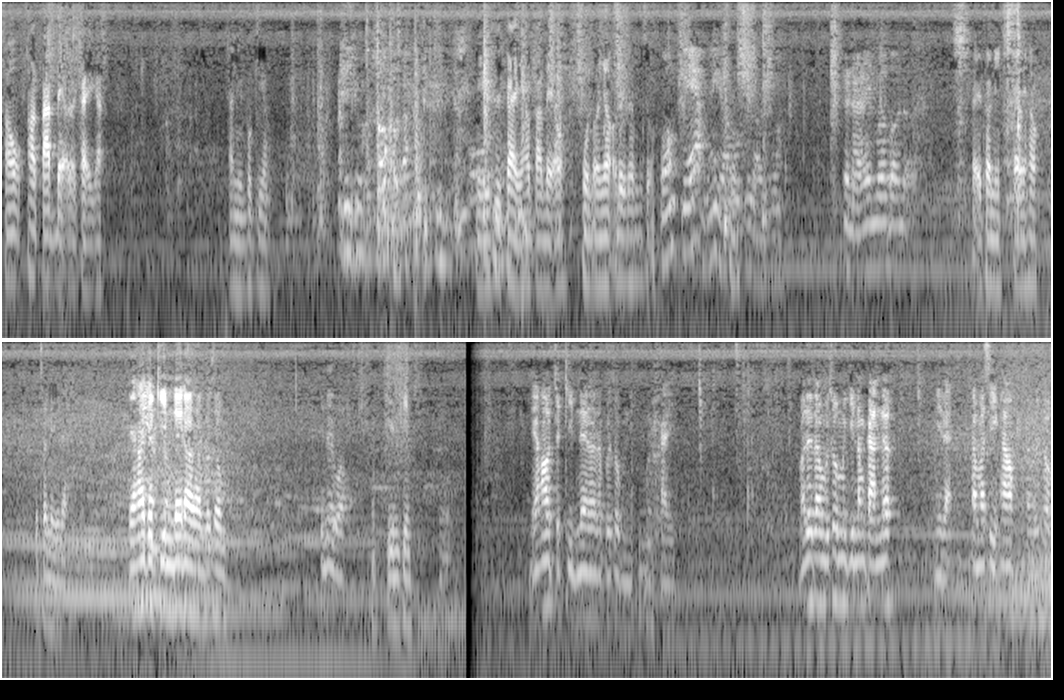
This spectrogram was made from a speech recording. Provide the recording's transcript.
เขาเขาตัดแดดแล้วไก่กันอันนี้พวกเกี่ยวนี่ก็คือไก่เขาตัดแดดหุ่นเอาเนาะเลยท่านผู้ชมของแก้มนี่เหรอเกี่ยวอยู่เดี๋ยวไหนเมื่อก่อนไก่เท่านี้ไก่เขาเท่านี้แหละเดี๋ยวเขาจะกินได้เนาะท่านผู้ชมกินได้บ่กินกินเดี๋ยวเขาจะกินได้แล้วท่านผู้ชมนี่เหมือนไก่ มาเด้อท่านผู้ชมมากินน้ำกันเด้อนี่แหละทำมาสีข้าวท่านผู้ชม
